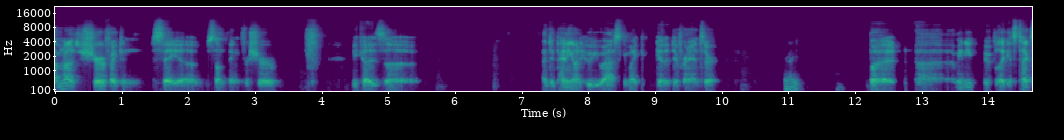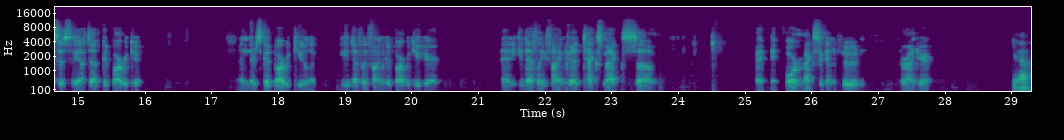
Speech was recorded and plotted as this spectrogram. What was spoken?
I'm not sure if I can say uh, something for sure because uh, depending on who you ask, you might get a different answer. Right. But uh, I mean, like it's Texas, so you have to have good barbecue, and there's good barbecue. Like you can definitely find good barbecue here, and you can definitely find good Tex-Mex um, or Mexican food around here. Yeah,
